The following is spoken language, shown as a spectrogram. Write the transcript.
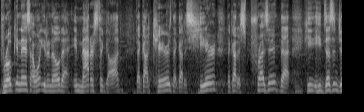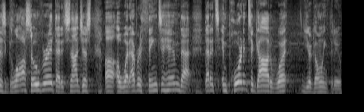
brokenness, I want you to know that it matters to God, that God cares, that God is here, that God is present, that He, he doesn't just gloss over it, that it's not just uh, a whatever thing to Him, that, that it's important to God what you're going through.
